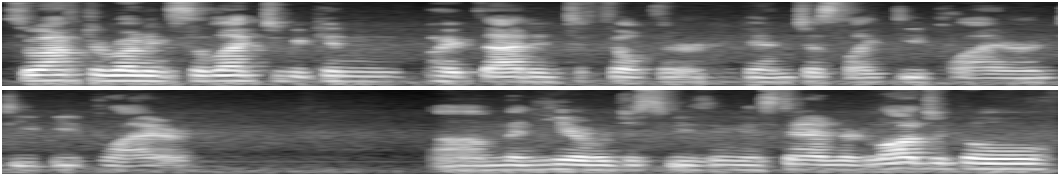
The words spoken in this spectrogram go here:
So after running select, we can pipe that into filter, again, just like dplyr and dbplyr. Um, and here we're just using a standard logical,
